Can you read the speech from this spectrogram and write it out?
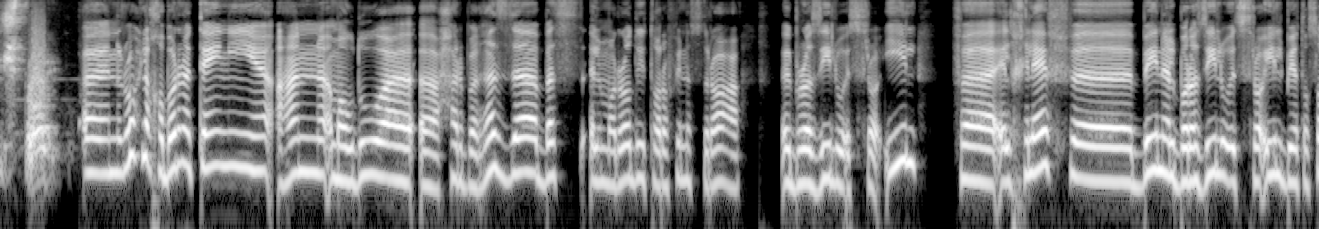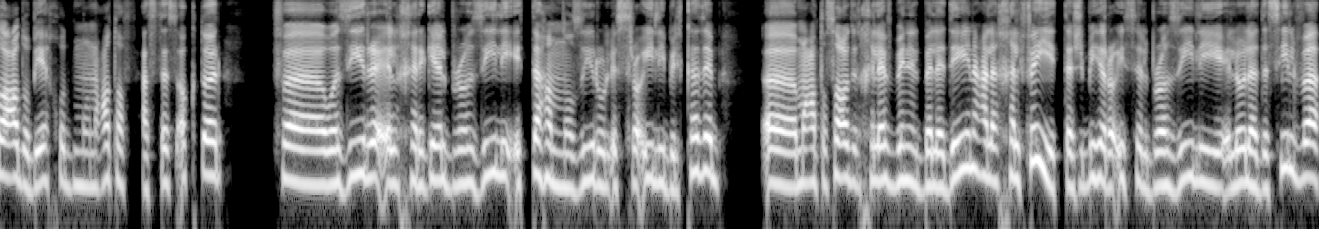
histórico. نروح لخبرنا التاني عن موضوع آه، حرب غزة بس المرة دي طرفين الصراع البرازيل وإسرائيل فالخلاف آه، بين البرازيل وإسرائيل بيتصاعد وبياخد منعطف حساس أكتر. فوزير الخارجية البرازيلي اتهم نظيره الإسرائيلي بالكذب مع تصاعد الخلاف بين البلدين على خلفية تشبيه الرئيس البرازيلي لولا دا سيلفا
